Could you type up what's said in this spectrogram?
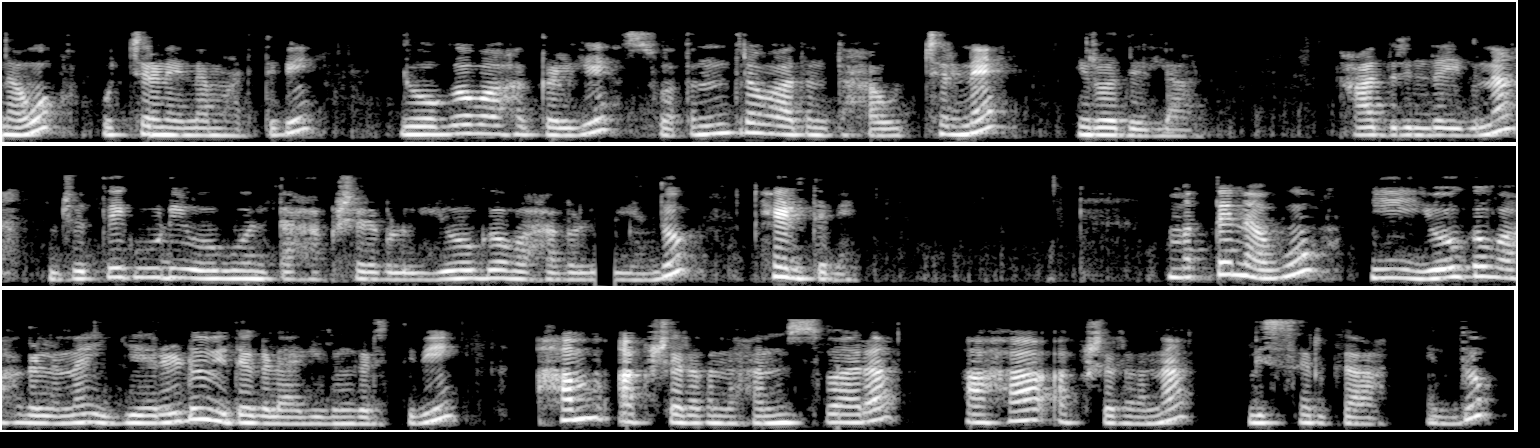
ನಾವು ಉಚ್ಚಾರಣೆಯನ್ನ ಮಾಡ್ತೀವಿ. ಯೋಗವಾಹಗಳಿಗೆ ಸ್ವತಂತ್ರವಾದಂತಹ ಉಚ್ಚಾರಣೆ ಇರೋದಿಲ್ಲ. ಆದ್ರಿಂದ ಇವನ್ನ ಜೊತೆಗೂಡಿ ಹೋಗುವಂತಹ ಅಕ್ಷರಗಳು, ಯೋಗವಾಹಗಳು ಎಂದು ಹೇಳ್ತೇವೆ. ಮತ್ತೆ ನಾವು ಈ ಯೋಗವಾಹಗಳನ್ನ ಎರಡು ವಿಧಗಳಾಗಿ ವಿಂಗಡಿಸ್ತೀವಿ. ಹಂ ಅಕ್ಷರವನ್ನ ಹಂಸ್ವಾರ ಅಹ ಅಕ್ಷರವನ್ನ ವಿಸರ್ಗ ಎಂದು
